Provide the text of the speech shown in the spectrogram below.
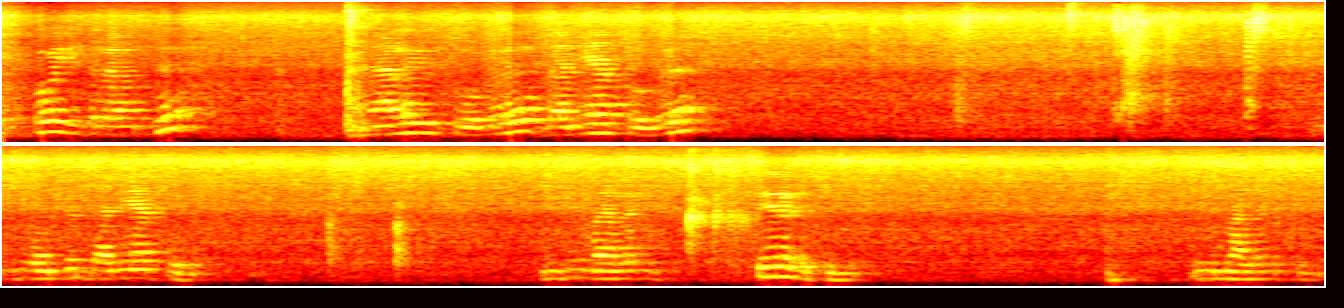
இப்போ இதில் வந்து மிளகுத்தூள் தனியாத்தூள். இது வந்து தனியாத்தூள். இது மிளகு சீரகத்தூள். இது மிளகுத்தூள்.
